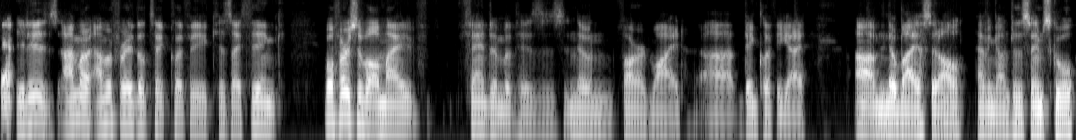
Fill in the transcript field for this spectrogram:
Yeah, It is. I'm a, I'm afraid they'll take Cliffy because I think, well, first of all, my f- fandom of his is known far and wide. Uh, big Cliffy guy. Um, no bias at all, having gone to the same school.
